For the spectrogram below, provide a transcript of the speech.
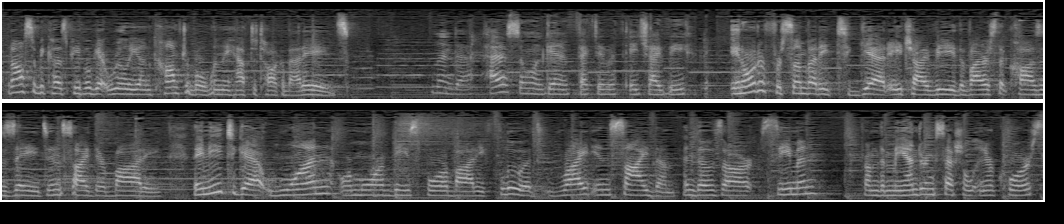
and also because people get really uncomfortable when they have to talk about AIDS. Linda, how does someone get infected with HIV? In order for somebody to get HIV, the virus that causes AIDS, inside their body, they need to get one or more of these four body fluids right inside them. And those are semen from the man during sexual intercourse,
